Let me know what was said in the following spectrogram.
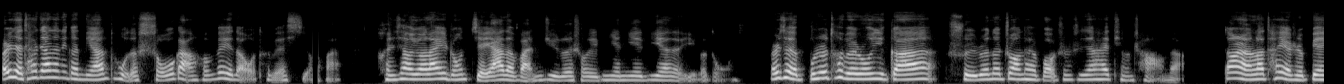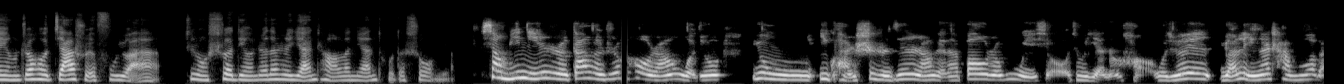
而且他家的那个粘土的手感和味道我特别喜欢，很像原来一种解压的玩具，在手里捏捏捏的一个东西，而且不是特别容易干，水润的状态保持时间还挺长的。当然了，它也是变硬之后加水复原，这种设定真的是延长了粘土的寿命。橡皮泥是干了之后，然后我就用一款湿纸巾，然后给它包着捂一宿，就也能好。我觉得原理应该差不多吧。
